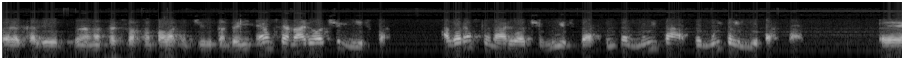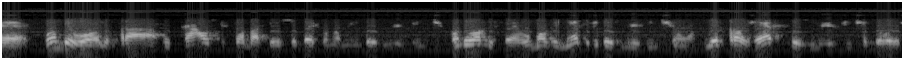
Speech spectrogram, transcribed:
olha Calil, é uma satisfação falar contigo também. É um cenário otimista. Agora, é um cenário otimista, assim, com muita, tem muita limitação. É, quando eu olho para o caos que se abateu sobre a economia em 2020, quando eu observo o movimento de 2021 e o projeto de 2022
